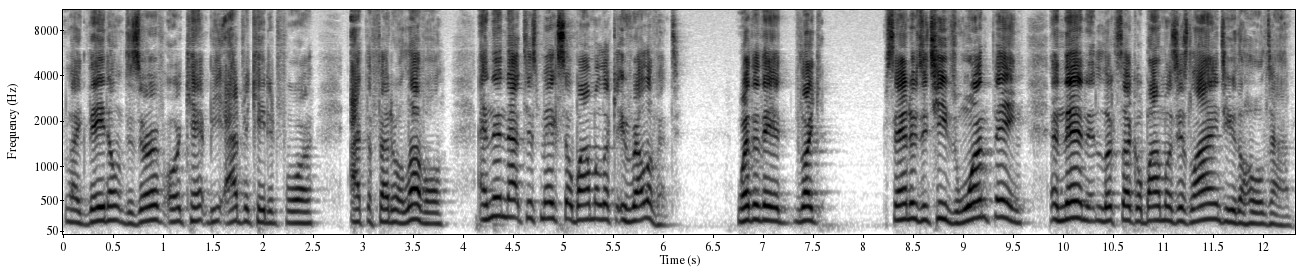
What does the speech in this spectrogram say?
like, they don't deserve or can't be advocated for at the federal level. And then that just makes Obama look irrelevant. Whether they, like, Sanders achieves one thing and then it looks like Obama was just lying to you the whole time.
